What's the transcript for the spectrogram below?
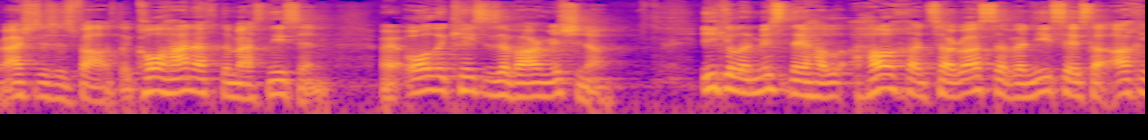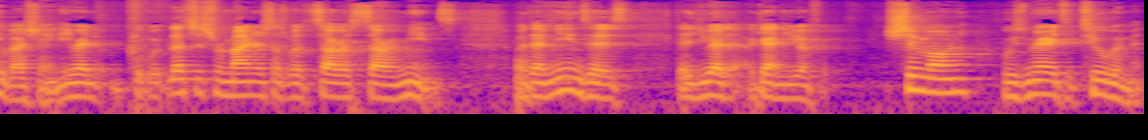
Rashi says as follows: The kol hanach the masnisen. Right, all the cases of our Mishnah, Let's just remind ourselves what tzara tzara means. What that means is that you had again you have Shimon who's married to two women.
